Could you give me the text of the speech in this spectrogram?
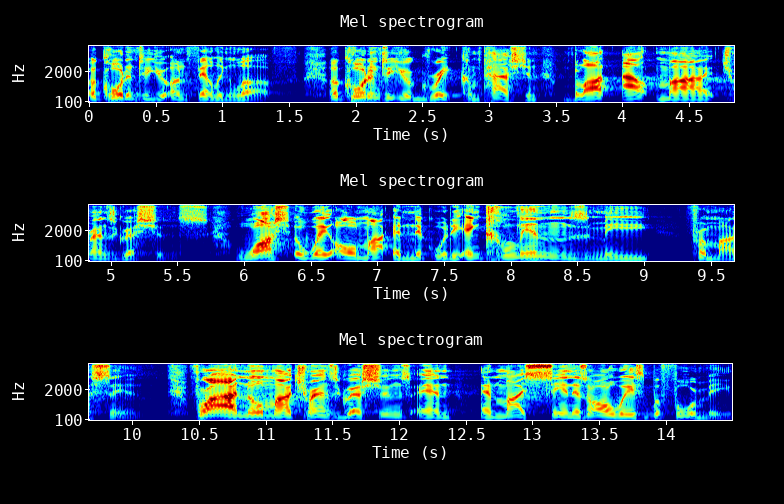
according to your unfailing love. According to your great compassion, blot out my transgressions. Wash away all my iniquity and cleanse me from my sin. For I know my transgressions, and, and my sin is always before me.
